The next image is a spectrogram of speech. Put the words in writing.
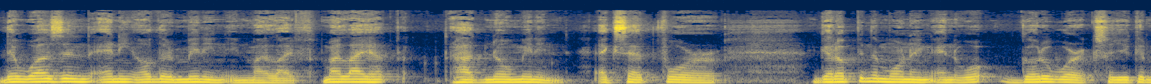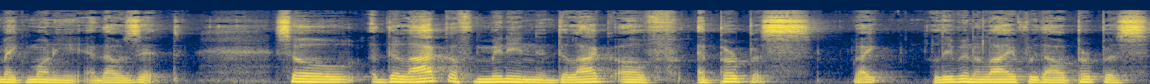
There wasn't any other meaning in my life. My life had no meaning except for get up in the morning and go to work so you could make money, and that was it. So the lack of meaning, the lack of a purpose, right? Living a life without purpose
